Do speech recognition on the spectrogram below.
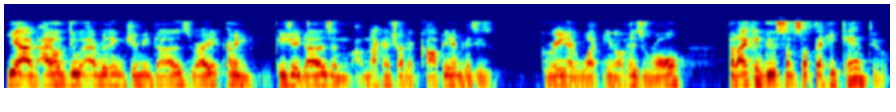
yeah, I don't do everything Jimmy does, right? I mean, PJ does, and I'm not gonna try to copy him because he's great at what you know his role, but I can do some stuff that he can't do,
